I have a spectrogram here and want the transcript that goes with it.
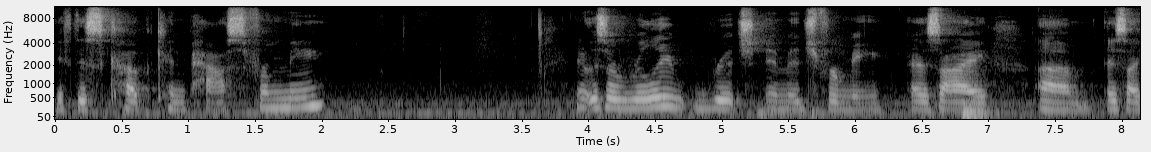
If this cup can pass from me. It was a really rich image for me as I, um, as I,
